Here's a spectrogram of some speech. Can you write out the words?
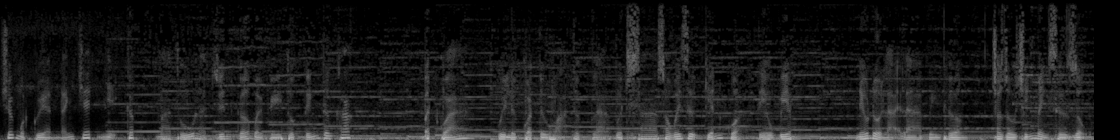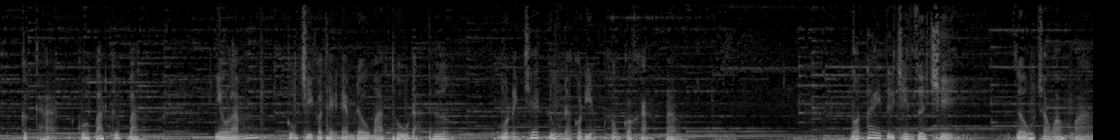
Trước một quyền đánh chết nhị cấp ma thú là duyên cớ bởi vì thuộc tính tương khắc. Bất quá, Quy lực của tử hỏa thực là vượt xa so với dự kiến của tiêu viêm. Nếu đổi lại là bình thường, Cho dù chính mình sử dụng cực hạn của bát cực băng, Nhiều lắm Cũng chỉ có thể đem đầu ma thú đả thương. Muốn đánh chết đúng là có điểm không có khả năng. Ngón tay từ trên dưới chỉ, Giấu trong áo khoàng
